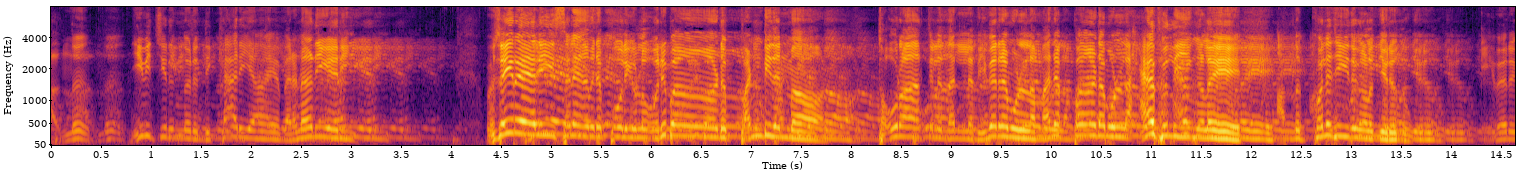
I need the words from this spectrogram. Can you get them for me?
അന്ന് ജീവിച്ചിരുന്ന ഒരു ധിക്കാരിയായ ഭരണാധികാരി അലി പോലെയുള്ള ഒരുപാട് പണ്ഡിതന്മാർ തൗറാത്തിൽ നല്ല വിവരമുള്ള മനപ്പാടമുള്ള ഹാഫിലീങ്ങളെ അന്ന് കൊല ചെയ്തു കളഞ്ഞിരുന്നു. ഇവരെ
